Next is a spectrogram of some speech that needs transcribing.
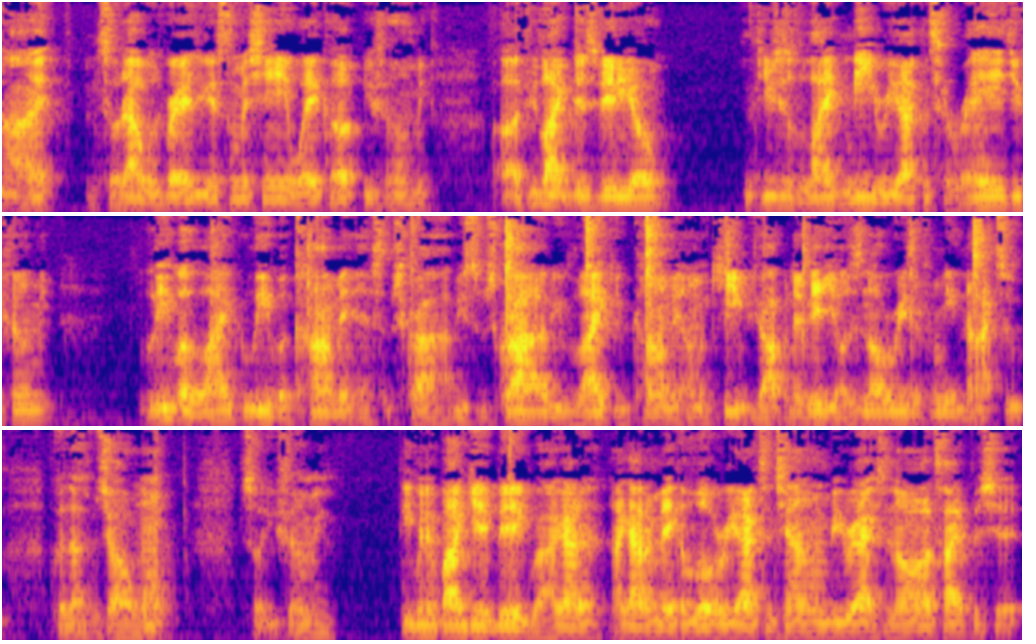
Alright, so that was Rage Against the Machine, Wake Up, you feel me? Uh, if you like this video, if you just like me reacting to Rage, you feel me? Leave a like, leave a comment, and subscribe. You subscribe, you like, you comment. I'm gonna keep dropping the videos. There's no reason for me not to, because that's what y'all want. So you feel me? Even if I get big, bro, I gotta, I gotta make a little reaction channel. Gonna be reacting to all type of shit.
